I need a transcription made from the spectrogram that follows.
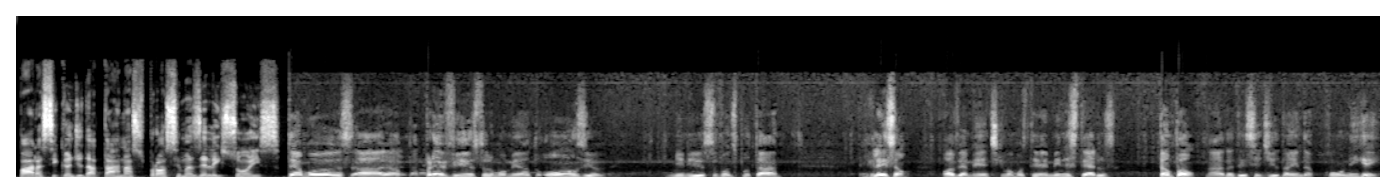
para se candidatar nas próximas eleições. Temos ah, previsto, no momento, 11 ministros vão disputar a eleição. Obviamente que vamos ter ministérios tampão, nada decidido ainda com ninguém.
